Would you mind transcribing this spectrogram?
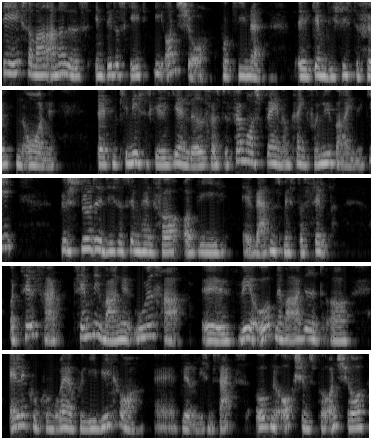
det er ikke så meget anderledes end det, der skete i onshore på Kina øh, gennem de sidste 15 årene. Da den kinesiske regering lavede første femårsplan omkring fornybar energi, besluttede de sig simpelthen for at blive øh, verdensmester selv og tiltrak temmelig mange udefra øh, ved at åbne markedet og alle kunne konkurrere på lige vilkår, øh, bliver der ligesom sagt, åbne auctions på onshore,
